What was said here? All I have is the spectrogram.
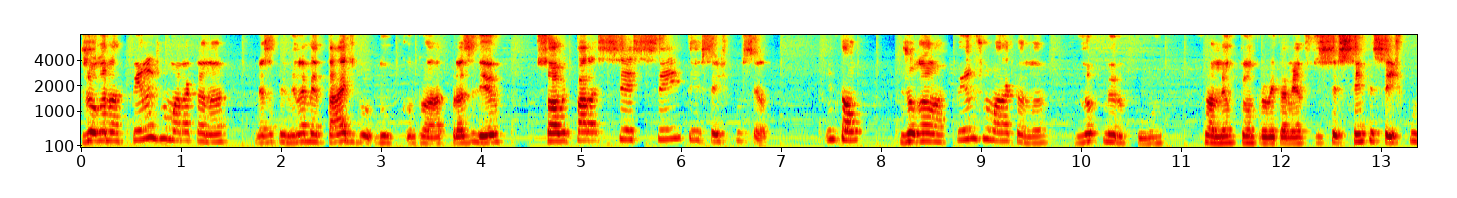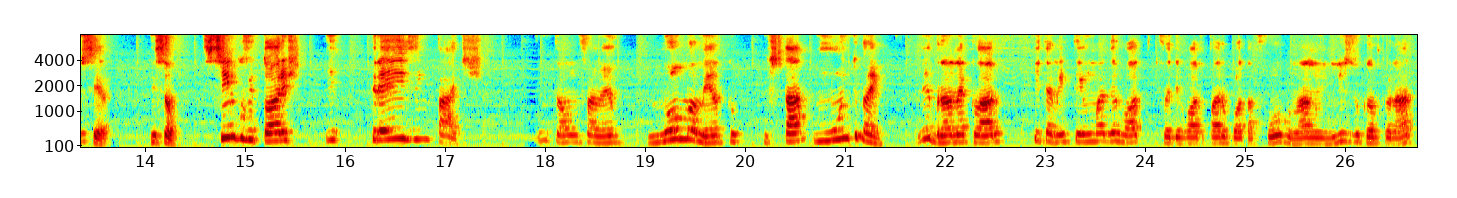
jogando apenas no Maracanã nessa primeira metade do, do Campeonato Brasileiro, sobe para 66%. Então, jogando apenas no Maracanã no primeiro turno, o Flamengo tem um aproveitamento de 66%, que são 5 vitórias e 3 empates. Então, o Flamengo, no momento, está muito bem. Lembrando, é claro, que também tem uma derrota, que foi derrota para o Botafogo lá no início do campeonato,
